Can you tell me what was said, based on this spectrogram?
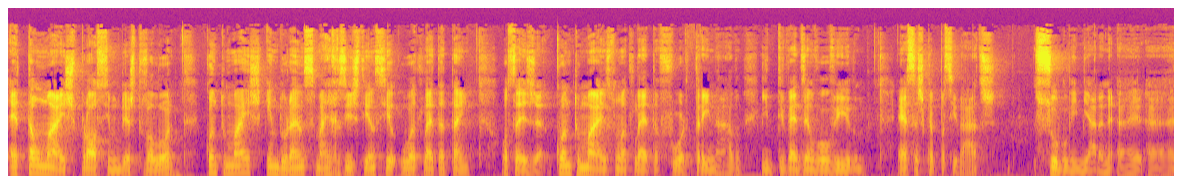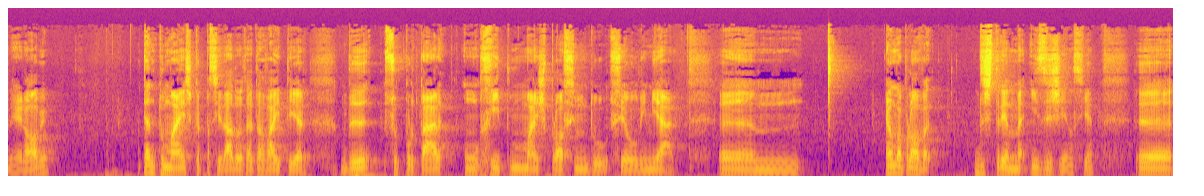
é tão mais próximo deste valor quanto mais endurance, mais resistência o atleta tem. Ou seja, quanto mais um atleta for treinado e tiver desenvolvido essas capacidades, sublimiar anaeróbio, tanto mais capacidade o atleta vai ter de suportar um ritmo mais próximo do seu limiar. Hum, é uma prova de extrema exigência eh,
